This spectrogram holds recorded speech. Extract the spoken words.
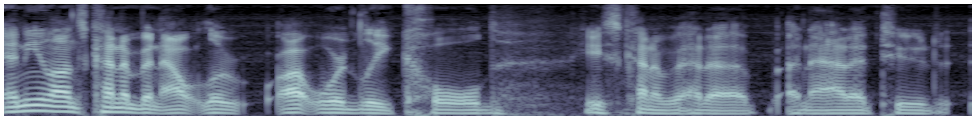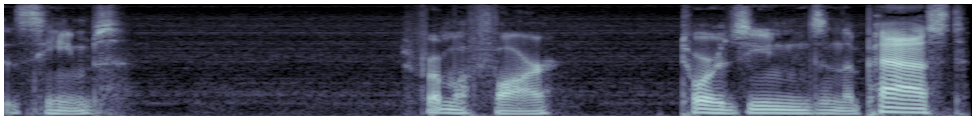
and Elon's kind of been outwardly cold. He's kind of had a an attitude, it seems, from afar towards unions in the past.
